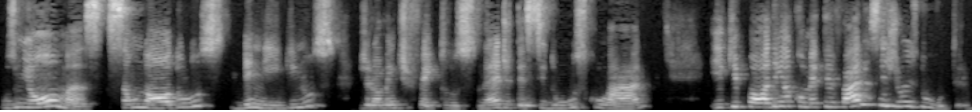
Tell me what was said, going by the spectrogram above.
Os miomas são nódulos benignos, geralmente feitos né, de tecido muscular, e que podem acometer várias regiões do útero,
